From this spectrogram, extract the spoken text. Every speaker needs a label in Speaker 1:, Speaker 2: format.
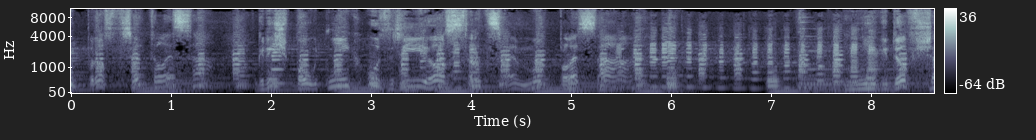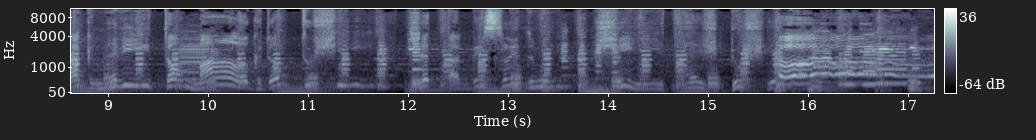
Speaker 1: uprostřed lesa, když poutník uzří ho srdce mu plesá. Nikdo však neví, to málo kdo tuší, že tady s lidmi žijí též duši. Přesto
